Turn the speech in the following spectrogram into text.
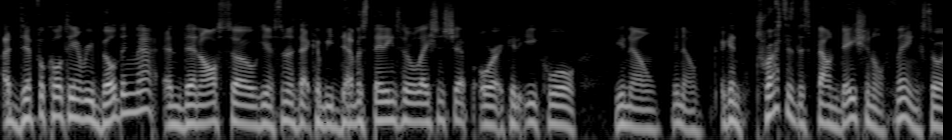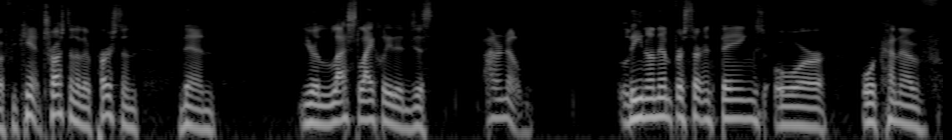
a difficulty in rebuilding that, and then also you know sometimes that could be devastating to the relationship, or it could equal you know, you know, again, trust is this foundational thing. So if you can't trust another person, then you're less likely to just, I don't know, lean on them for certain things or or kind of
